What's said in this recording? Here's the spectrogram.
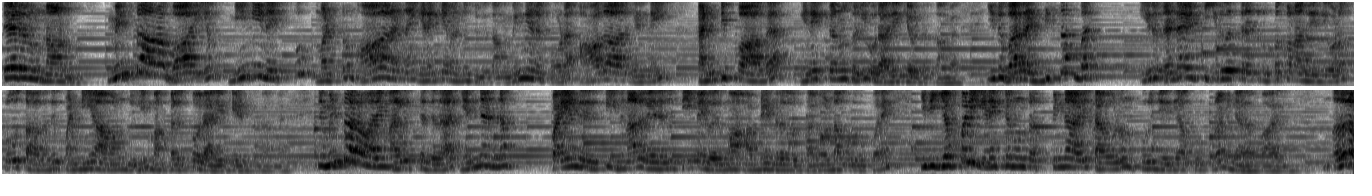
தேடலும் நானும். மின்சார வாரியம் மின் இணைப்பு மற்றும் ஆதார் எண்ணை இணைக்க வேண்டும் சொல்லியிருக்காங்க. மின் இணைப்போட ஆதார் எண்ணை கண்டிப்பாக இணைக்கணும் சொல்லி ஒரு அறிக்கை விட்டுருக்காங்க. இது வர டிசம்பர் இரு ரெண்டாயிரத்தி இருபத்தி ரெண்டு முப்பத்தொன்னாம் தேதியோட க்ளோஸ் ஆகுது. பண்ணியே ஆகணும்னு சொல்லி மக்களுக்கு ஒரு அறிக்கை விட்டுருக்காங்க. இந்த மின்சார வாரியம் அறிவிச்சதுல என்னென்ன பயன் இருக்கு இதனால வேற எதுவும் தீமை வருமா அப்படின்ற ஒரு தகவல் தான் கொடுக்க போறேன். இது எப்படி இணைக்கணும்ன்ற பின்னாடி தகவலும் குறுஞ்செய்தியா கொடுக்குறோம் நீங்க அதை பாருங்க. முதல்ல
